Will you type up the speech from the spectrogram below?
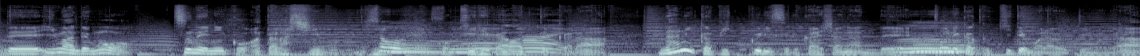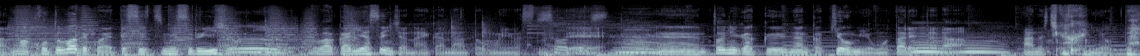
んで今でも常にこう新しいものにそうですね。こう切り替わってるから、何かびっくりする会社なんで、うん。とにかく来てもらうっていうのが、まあ、言葉でこうやって説明する以上にう分かりやすいんじゃないかなと思いますので。そうですね、うん、とにかくなんか興味を持たれたら、うんうん。あの近くに寄ったら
